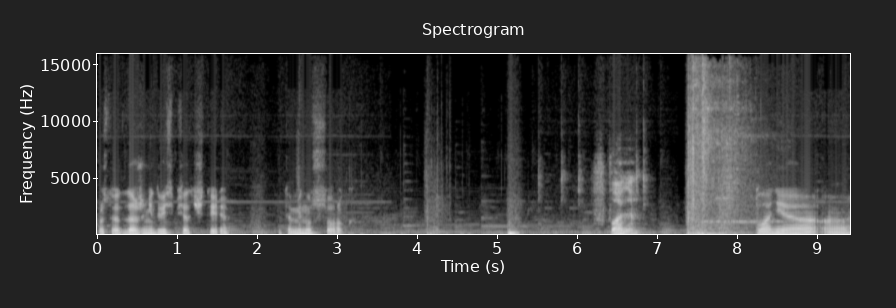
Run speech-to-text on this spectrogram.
Просто это даже не 254. Это минус 40. В плане. В плане, э,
